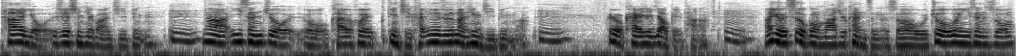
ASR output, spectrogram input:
她有一些心血管的疾病，嗯，那医生就有开会定期开，因为这是慢性疾病嘛，嗯。会有开一些药给他，嗯，然后有一次我跟我妈去看诊的时候，我就问医生说：“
